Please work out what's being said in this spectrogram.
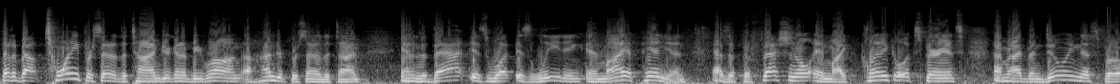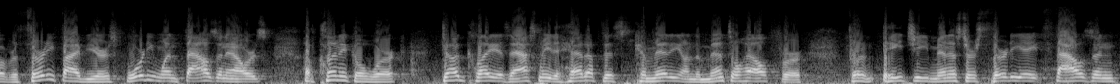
But about 20% of the time, you're going to be wrong 100% of the time. And that is what is leading, in my opinion, as a professional in my clinical experience. I mean, I've been doing this for over 35 years, 41,000 hours of clinical work. Doug Clay has asked me to head up this committee on the mental health for, for AG ministers, 38,000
